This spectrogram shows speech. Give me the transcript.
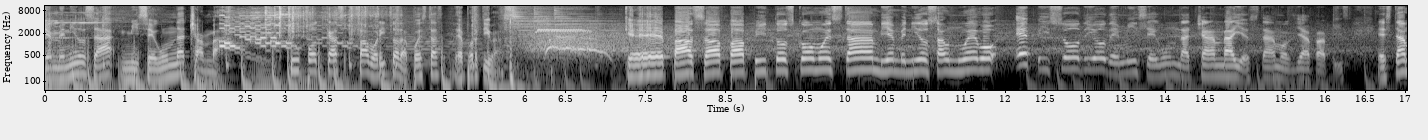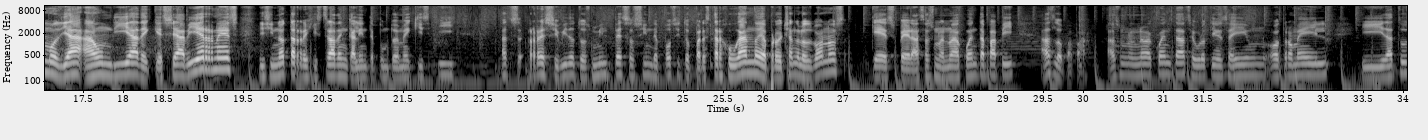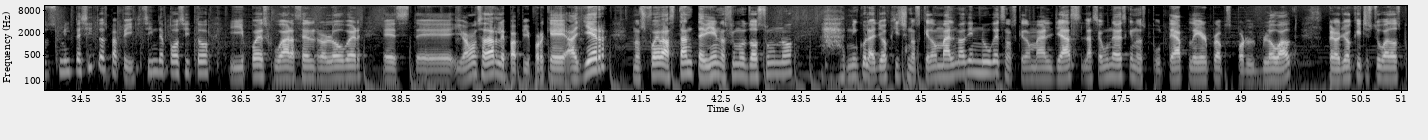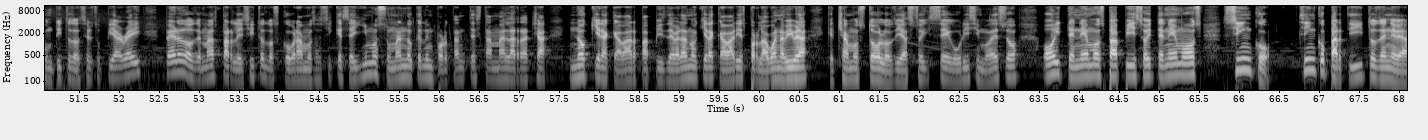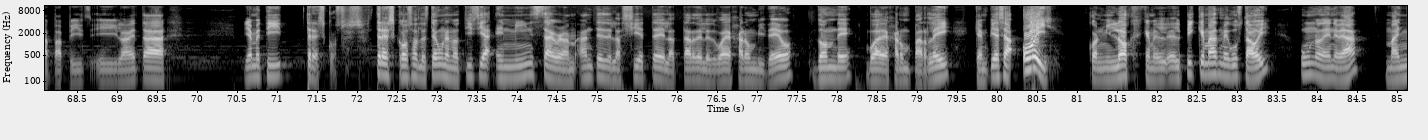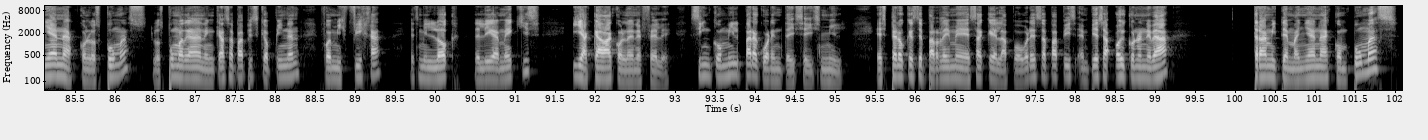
Bienvenidos a Mi Segunda Chamba, tu podcast favorito de apuestas deportivas. ¿Qué pasa, papitos? ¿Cómo están? Bienvenidos a un nuevo episodio de Mi Segunda Chamba y estamos ya, papis. Estamos ya a un día de que sea viernes y si no te has registrado en caliente.mx y has recibido tus mil pesos sin depósito para estar jugando y aprovechando los bonos, ¿qué esperas? Haz una nueva cuenta, papi. Hazlo, papá. Haz una nueva cuenta, seguro tienes ahí un otro mail y da tus mil pesitos, papi, sin depósito y puedes jugar, hacer el rollover, este, y vamos a darle, papi, porque ayer nos fue bastante bien, nos fuimos 2-1, ah, Nikola Jokic nos quedó mal, más bien Nuggets nos quedó mal, Jazz, la segunda vez que nos putea Player Props por el blowout, pero Jokic estuvo a dos puntitos de hacer su PRA, pero los demás parleycitos los cobramos, así que seguimos sumando, que es lo importante, esta mala racha no quiere acabar, papis, de verdad no quiere acabar y es por la buena vibra que echamos todos los días, estoy segurísimo de eso. Hoy tenemos, papis, hoy tenemos cinco, cinco partiditos de NBA, papis, y la neta, ya metí tres cosas. Tres cosas. Les tengo una noticia en mi Instagram. Antes de las 7 de la tarde les voy a dejar un video donde voy a dejar un parlay que empieza hoy con mi lock, que el pick que más me gusta hoy, uno de NBA. Mañana con los Pumas. Los Pumas ganan en casa, papis. ¿Qué opinan? Fue mi fija. Es mi lock de Liga MX. Y acaba con la NFL. 5 mil para 46 mil. Espero que este parlay me saque de la pobreza, papis. Empieza hoy con NBA. Trámite mañana con Pumas.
